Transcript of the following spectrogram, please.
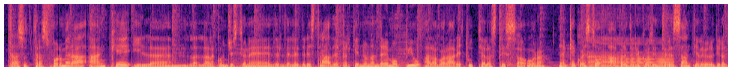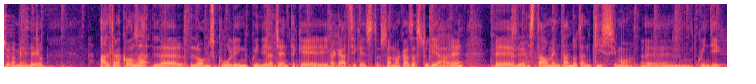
tras- trasformerà anche il, la, la, congestione del, delle, delle, strade, perché non andremo più a lavorare tutti alla stessa ora. E anche questo ah. apre delle cose interessanti a livello di ragionamento. Sì. Altra cosa, l'homeschooling, quindi la gente che, i ragazzi che st- stanno a casa a studiare, eh, sì. sta aumentando tantissimo. Eh, quindi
